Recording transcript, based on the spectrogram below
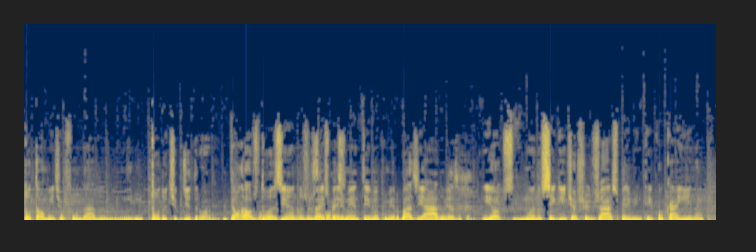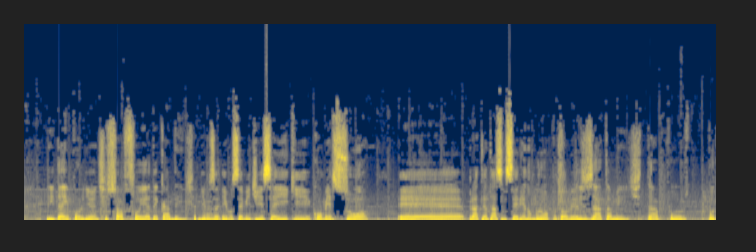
totalmente afundado em todo tipo de droga. Então, na- Aos 12 anos eu já Você começou. experimentei meu primeiro É baseado. mesmo, cara? E ó, no ano seguinte eu já experimentei cocaína. E daí por diante só foi a decadência. E né? você, e você me disse aí que começou é, para tentar se inserir num grupo, talvez. Exatamente, tá? Por, por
